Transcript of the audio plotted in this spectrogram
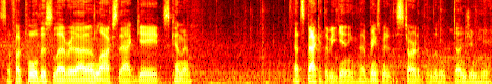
So if I pull this lever, that unlocks that gate. It's kind of... That's back at the beginning. That brings me to the start of the little dungeon here.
